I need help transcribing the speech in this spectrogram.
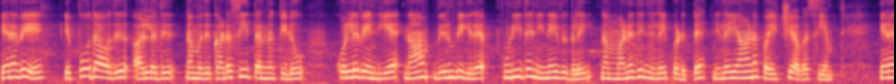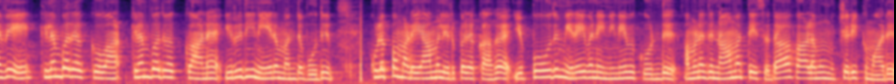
எனவே எப்போதாவது அல்லது நமது கடைசி தருணத்திலோ கொள்ள வேண்டிய நாம் விரும்புகிற புனித நினைவுகளை நம் மனதில் நிலைப்படுத்த நிலையான பயிற்சி அவசியம். எனவே கிளம்புவதற்கு கிளம்புவதற்கான இறுதி நேரம் வந்தபோது குழப்பமடையாமல் இருப்பதற்காக எப்போதும் இறைவனை நினைவு கூர்ந்து அவனது நாமத்தை சதா காலமும் உச்சரிக்குமாறு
